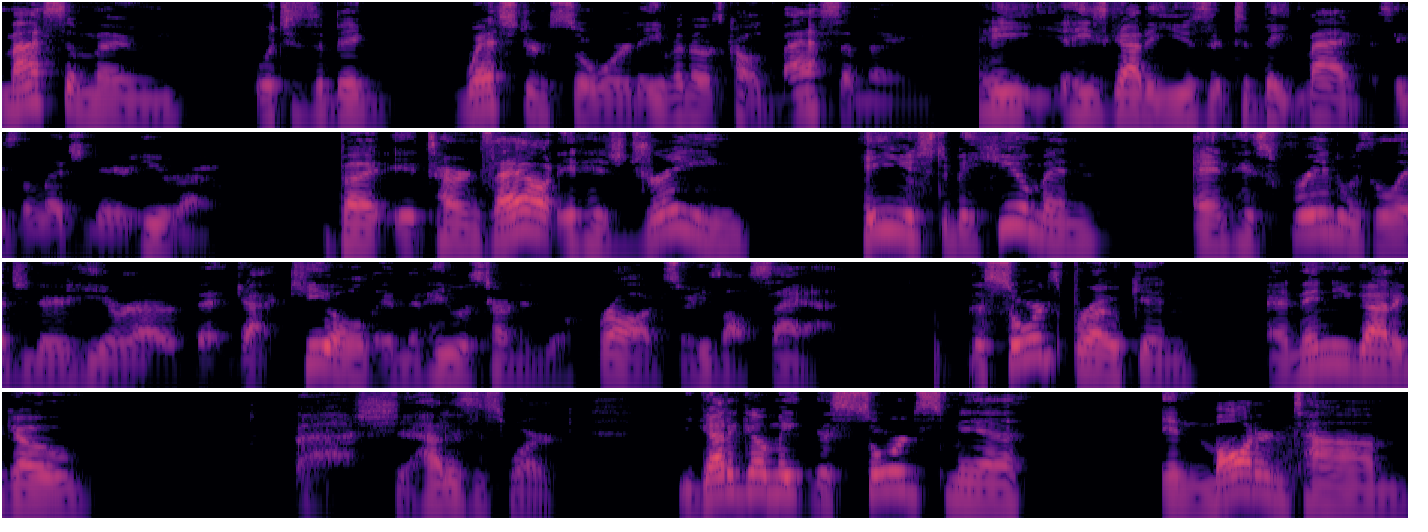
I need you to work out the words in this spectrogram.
Masamune, which is a big western sword, even though it's called Masamune, he he's got to use it to beat Magnus. He's the legendary hero. But it turns out in his dream, he used to be human, and his friend was the legendary hero that got killed, and then he was turned into a frog, so he's all sad. The sword's broken, and then you got to go. ah, shit, how does this work? You got to go meet the swordsmith in modern time,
